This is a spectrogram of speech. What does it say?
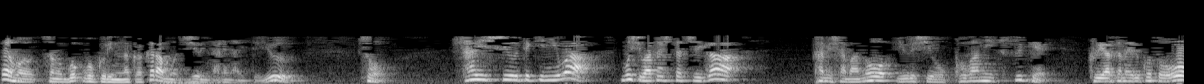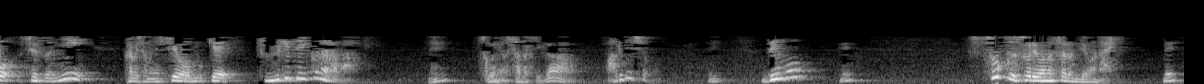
だからもうその極利の中からもう自由になれないという、そう。最終的には、もし私たちが神様の許しを拒み続け、悔い改めることをせずに、神様に背を向け、続けていくならば、ね、そこには裁きがあるでしょう。ね、でも、ね、即それをなさるんではない。ね、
